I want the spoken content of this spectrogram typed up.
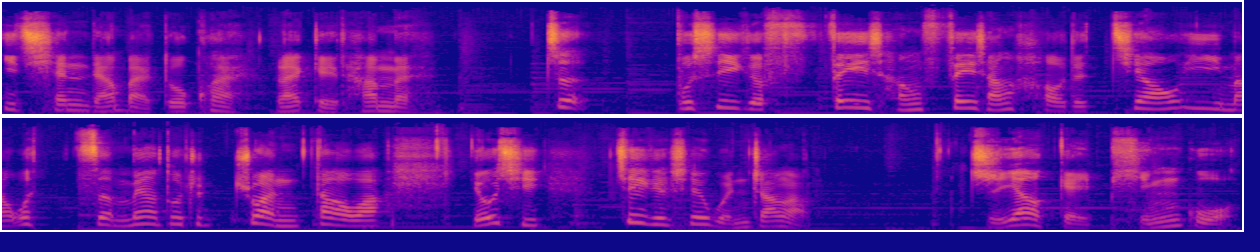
一千两百多块来给他们。这不是一个非常非常好的交易吗？我怎么样都是赚到啊！尤其这个些文章啊，只要给苹果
